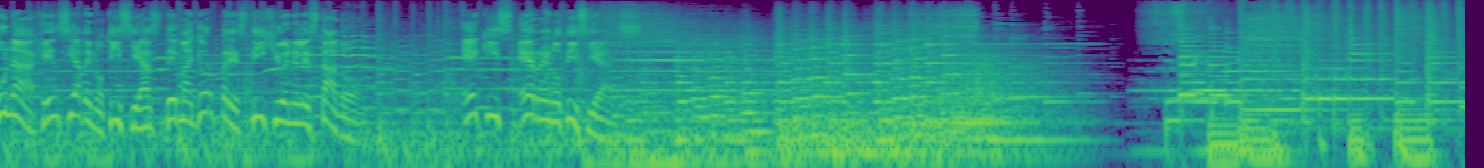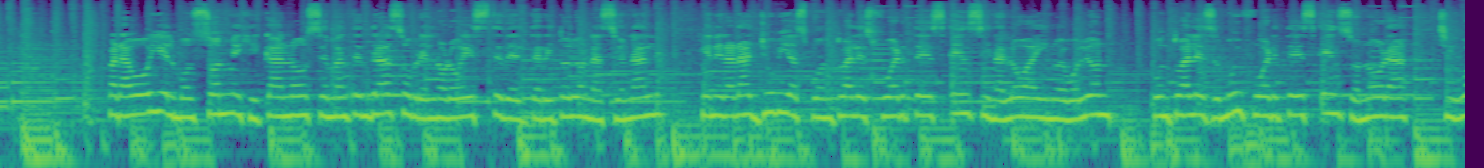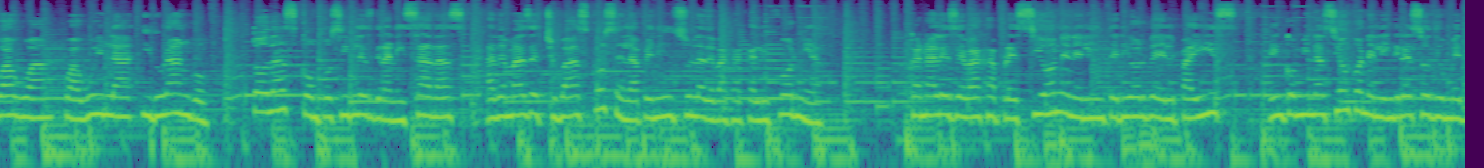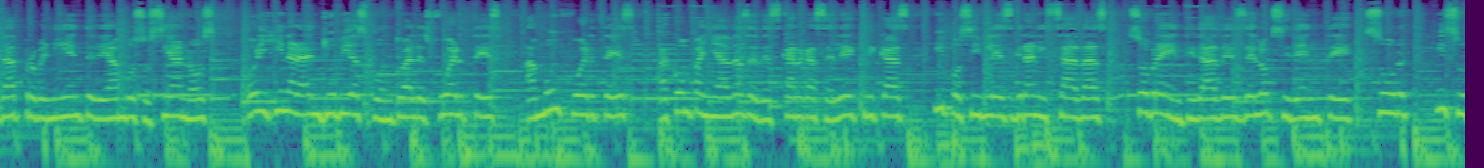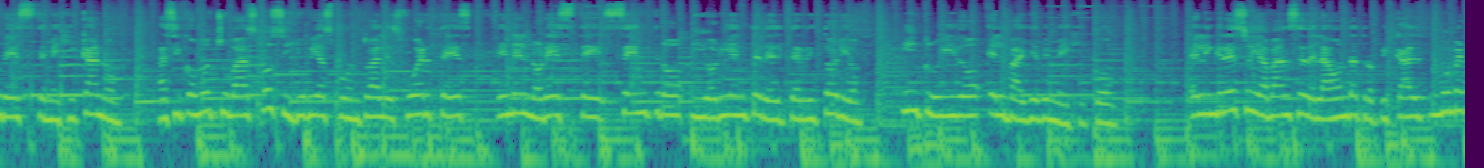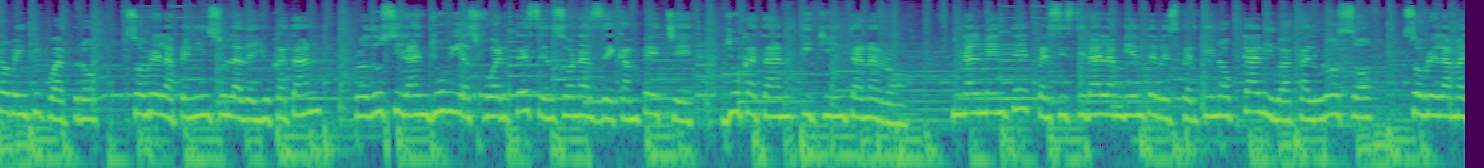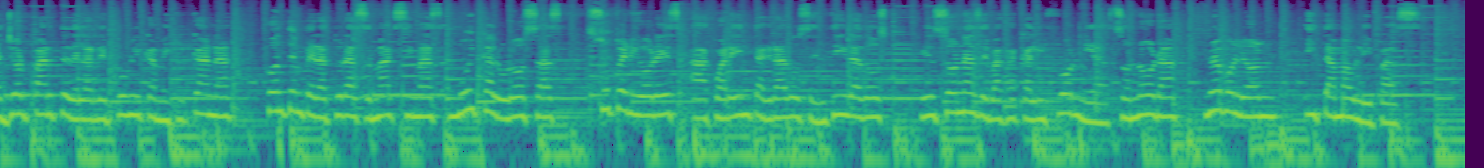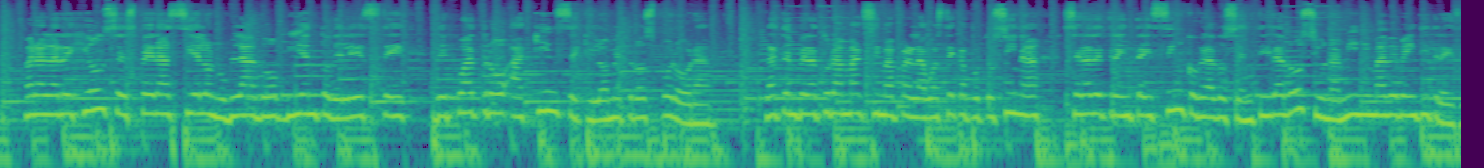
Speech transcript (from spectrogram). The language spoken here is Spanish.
Una agencia de noticias de mayor prestigio en el estado. XR Noticias. Para hoy el monzón mexicano se mantendrá sobre el noroeste del territorio nacional, generará lluvias puntuales fuertes en Sinaloa y Nuevo León, puntuales muy fuertes en Sonora, Chihuahua, Coahuila y Durango, todas con posibles granizadas, además de chubascos en la península de Baja California. Canales de baja presión en el interior del país en combinación con el ingreso de humedad proveniente de ambos océanos, originarán lluvias puntuales fuertes a muy fuertes, acompañadas de descargas eléctricas y posibles granizadas sobre entidades del occidente, sur y sureste mexicano, así como chubascos y lluvias puntuales fuertes en el noreste, centro y oriente del territorio, incluido el Valle de México el ingreso y avance de la onda tropical número 24 sobre la península de Yucatán producirán lluvias fuertes en zonas de Campeche, Yucatán y Quintana Roo. Finalmente, persistirá el ambiente vespertino cálido a caluroso sobre la mayor parte de la República Mexicana con temperaturas máximas muy calurosas superiores a 40 grados centígrados en zonas de Baja California, Sonora, Nuevo León y Tamaulipas. Para la región se espera cielo nublado, viento del este de 4 a 15 kilómetros por hora. La temperatura máxima para la Huasteca Potosina será de 35 grados centígrados y una mínima de 23.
